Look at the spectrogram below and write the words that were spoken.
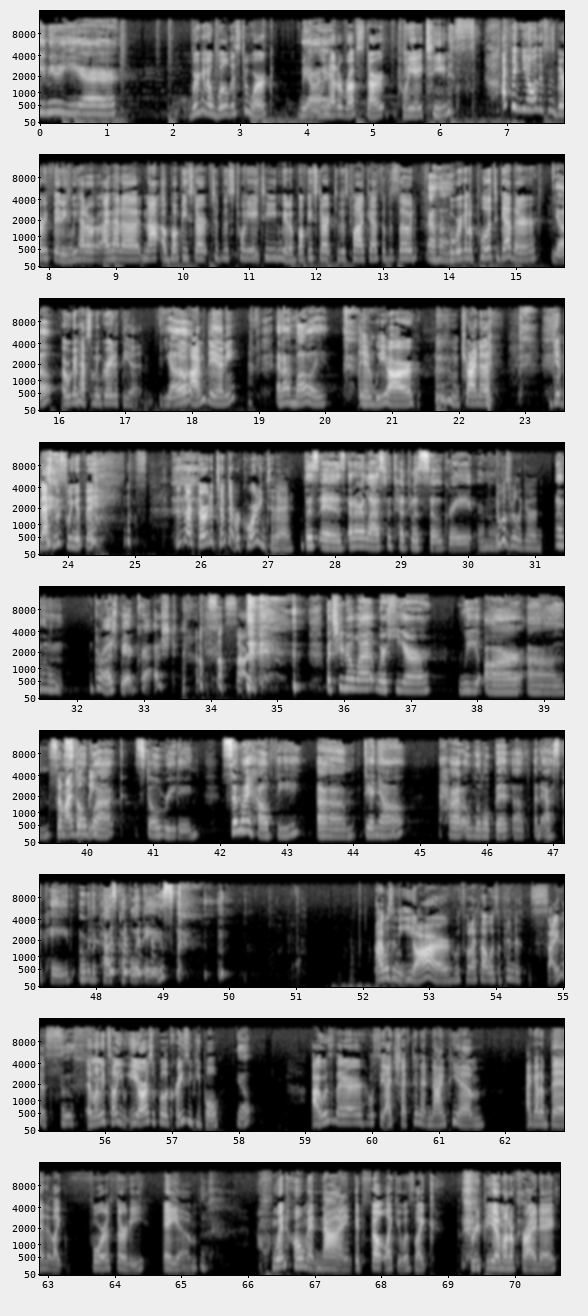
Happy New Year. We're gonna will this to work. We are. We had a rough start. 2018. I think you know what this is very fitting. We had a I've had a not a bumpy start to this 2018. We had a bumpy start to this podcast episode, Uh-huh. but we're gonna pull it together Yup. and we're gonna have something great at the end. Yup. So I'm Danny, and I'm Molly. and we are trying to get back in the swing of things. This is our third attempt at recording today. This is, and our last attempt was so great. It was really good. and then GarageBand crashed. I'm so sorry. But you know what? We're here. We are um, Semi-healthy. still black, still reading, semi healthy. Um, Danielle had a little bit of an escapade over the past couple of days. I was in the ER with what I thought was appendicitis. Oof. And let me tell you, ERs are full of crazy people. yep. I was there. Let's see. I checked in at 9 p.m. I got a bed at like 4:30 a.m. Went home at 9. It felt like it was like 3 p.m. on a Friday.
